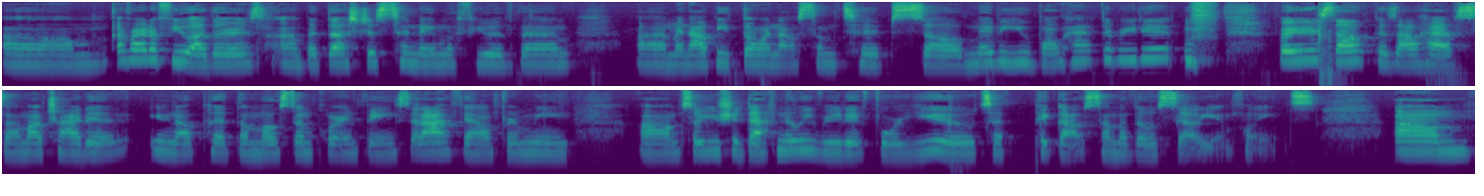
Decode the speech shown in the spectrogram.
Um, I read a few others, uh, but that's just to name a few of them. Um, and I'll be throwing out some tips, so maybe you won't have to read it for yourself because I'll have some. I'll try to, you know, put the most important things that I found for me. Um, so you should definitely read it for you to pick out some of those salient points. Um,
